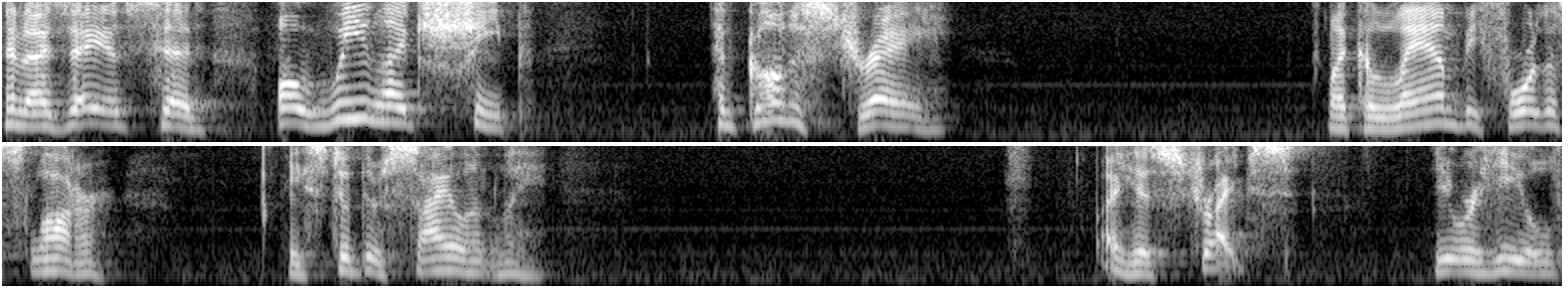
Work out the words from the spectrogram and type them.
And Isaiah said, Oh, we like sheep have gone astray. Like a lamb before the slaughter, he stood there silently. By his stripes, you were healed.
